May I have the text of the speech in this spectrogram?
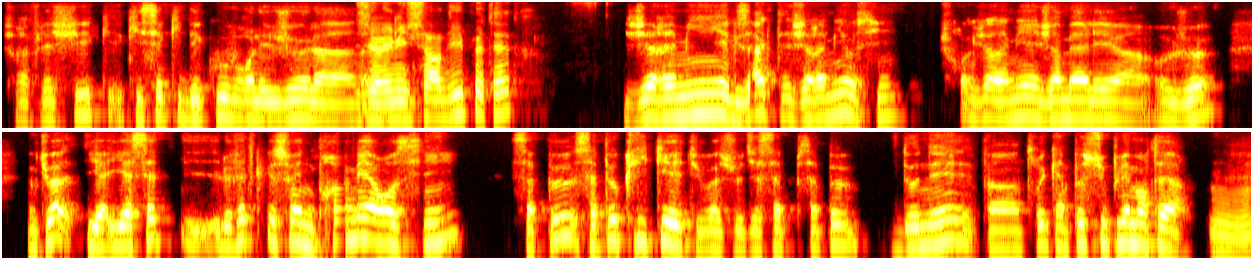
Je réfléchis, qui c'est qui découvre les Jeux là? Jérémy Chardy, peut-être? Jérémy, exact. Jérémy aussi. Je crois que Jérémy n'est jamais allé euh, au jeu. Donc, tu vois, il y a, cette, le fait que ce soit une première aussi, ça peut, ça peut cliquer, tu vois. Je veux dire, ça, ça peut donner un truc un peu supplémentaire. Mmh.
